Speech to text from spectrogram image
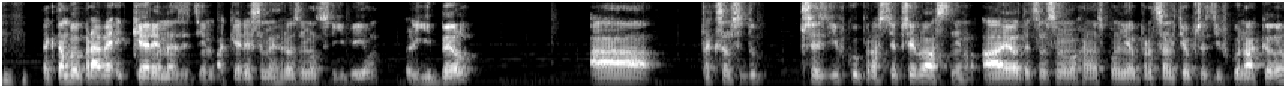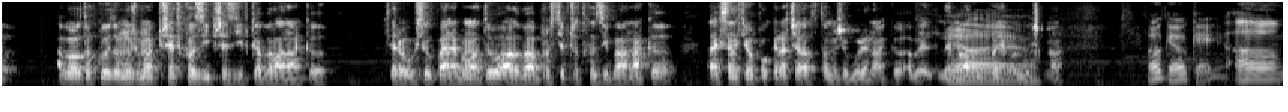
tak tam byl právě i Kerry mezi tím. A Kerry se mi hrozně moc líbil. líbil. A tak jsem si tu přezdívku prostě přivlastnil. A jo, teď jsem si mimochodem vzpomněl, proč jsem chtěl přezdívku na K. A bylo to kvůli tomu, že moje předchozí přezdívka byla na K, kterou už si úplně nepamatuju, ale byla prostě předchozí byla na K. A tak jsem chtěl pokračovat v tom, že bude na K, aby nebyla Jo, úplně odlišná. OK, OK. Uh,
